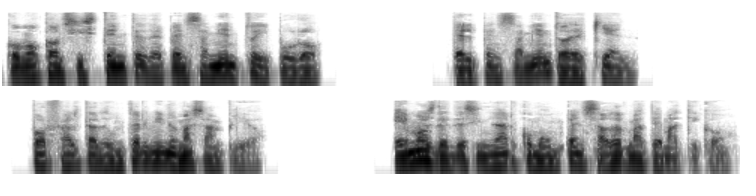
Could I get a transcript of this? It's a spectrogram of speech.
como consistente de pensamiento y puro, del pensamiento de quién, por falta de un término más amplio, hemos de designar como un pensador matemático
